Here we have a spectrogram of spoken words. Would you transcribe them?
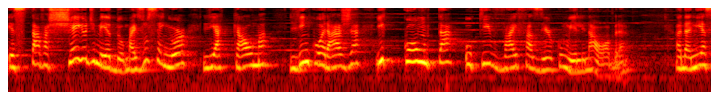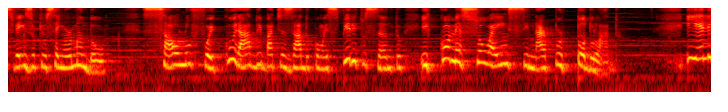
estava cheio de medo, mas o Senhor lhe acalma, lhe encoraja e conta o que vai fazer com ele na obra. Ananias fez o que o Senhor mandou. Saulo foi curado e batizado com o Espírito Santo e começou a ensinar por todo lado. E ele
